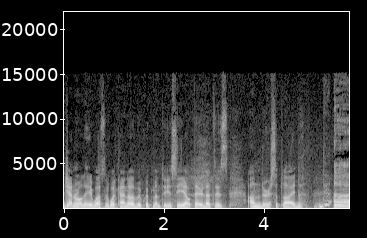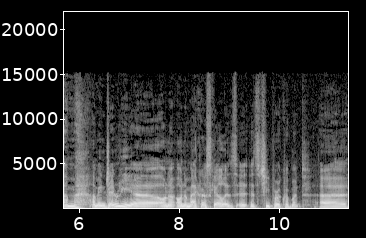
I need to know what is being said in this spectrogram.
Generally, what what kind of equipment do you see out there that is undersupplied? Um, I mean, generally, uh, on, a, on a macro scale, it's, it's cheaper equipment. Uh,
